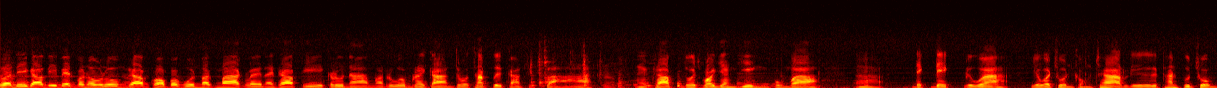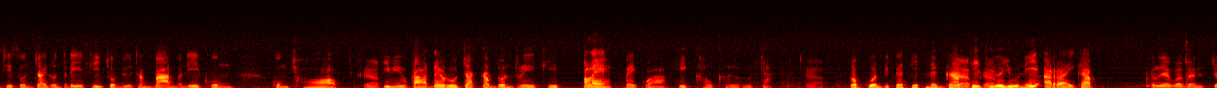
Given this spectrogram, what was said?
สวัสดีครับพี่เพชรพนมรุ้งครับ ขอบพระคุณมาก ๆ เลยนะครับ ที่กรุณามาร่วมรายการโทรทัศน์เพื่อการศึกษาครับ นะครับ โดยเฉพาะอย่างยิ่งผมว่าอ่าเด็กๆ หรือว่าเยาวชนของชาติ หรือท่านผู้ชมที่สนใจดนตรีที่ชมอยู่ทางบ้านวันนี้คงคงชอบ ครับที่มีโอกาสได้รู้จักกับดนตรีที่แปลกไปกว่าที่เขาเคยรู้จัก ครับ รบกวนพี่เพชรนิดหนึ่งครับ ครับที่ครับ ถืออยู่นี้อะไรครับเขาเรียกว่าแบนโจ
